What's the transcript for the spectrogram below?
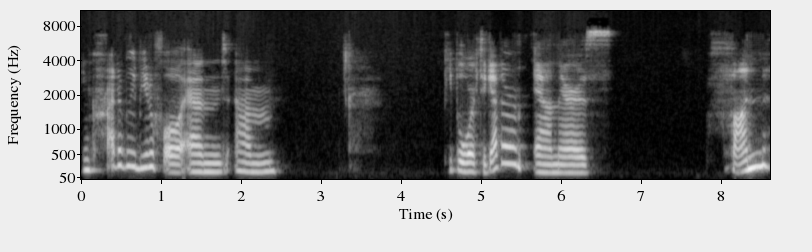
incredibly beautiful, and um, people work together, and there's fun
